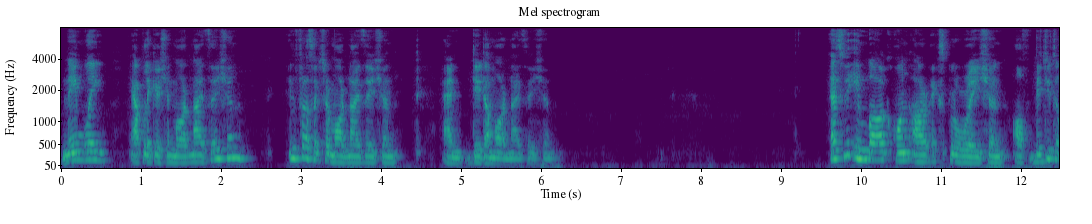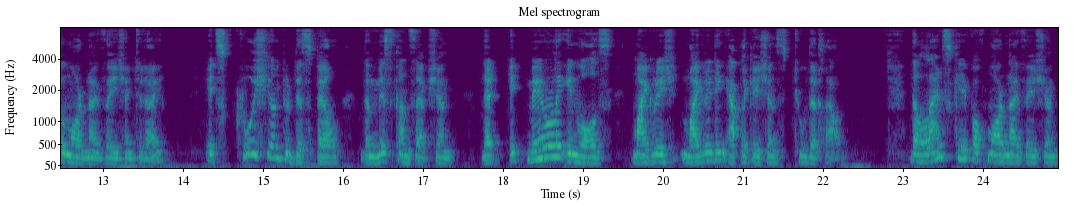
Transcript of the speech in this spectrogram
namely application modernization, infrastructure modernization, and data modernization. As we embark on our exploration of digital modernization today, it's crucial to dispel the misconception that it merely involves migrating applications to the cloud. The landscape of modernization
